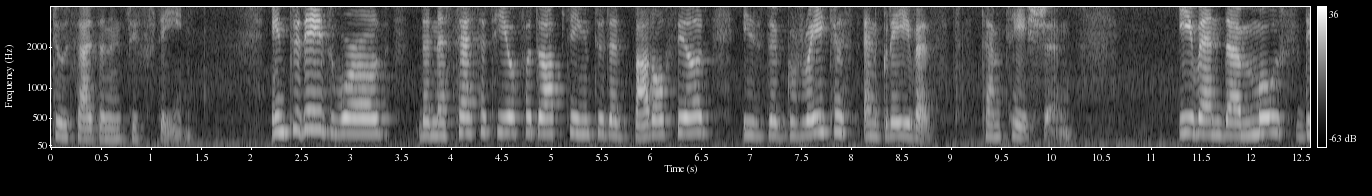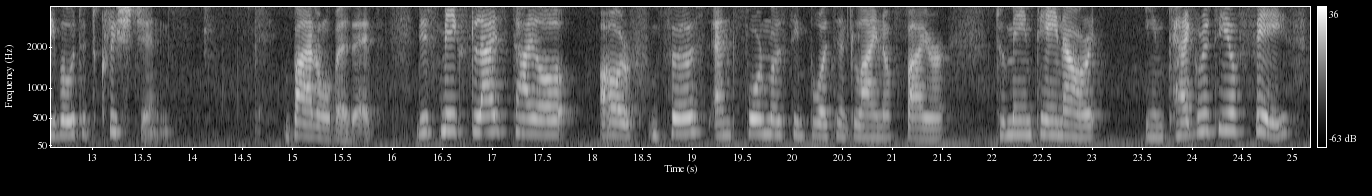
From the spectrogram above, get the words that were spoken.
2015. In today's world, the necessity of adopting to the battlefield is the greatest and gravest temptation even the most devoted Christians battle with it. This makes lifestyle our first and foremost important line of fire to maintain our integrity of faith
